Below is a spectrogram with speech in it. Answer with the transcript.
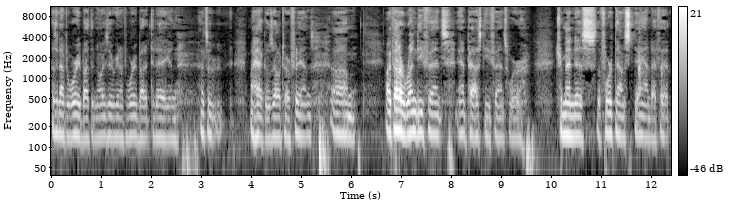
doesn't have to worry about the noise, they were going to have to worry about it today, and that's a my hat goes out to our fans. Um, I thought our run defense and pass defense were tremendous. The fourth down stand, I thought,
